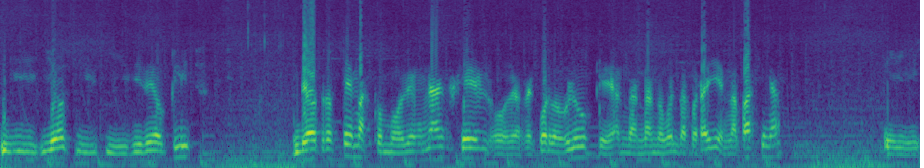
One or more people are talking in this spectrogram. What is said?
y, y- y videoclips de otros temas como de un ángel o de Recuerdo Blues que andan dando vuelta por ahí en la página. Y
